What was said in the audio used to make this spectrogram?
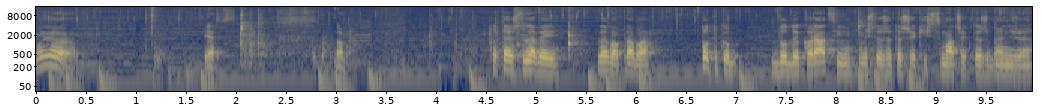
ojej. Jest. Dobra. To też z lewej, lewa, prawa. To tylko do dekoracji. Myślę, że też jakiś smaczek też będzie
